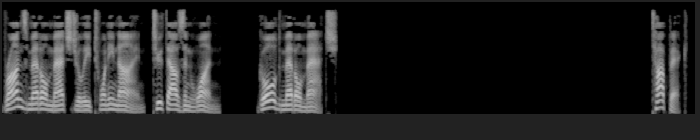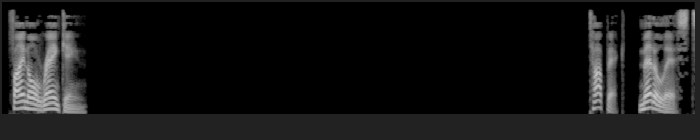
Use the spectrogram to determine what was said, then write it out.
Bronze medal match July 29, 2001. Gold medal match. Topic: Final ranking. Topic: Medalists.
